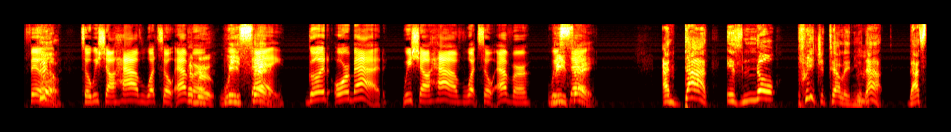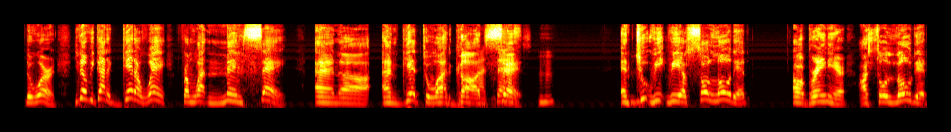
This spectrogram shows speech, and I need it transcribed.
filled. filled. So we shall have whatsoever Ever we, we say. say. good or bad. We shall have whatsoever we, we say. say. And that is no preacher telling you mm. that. That's the word. You know, we got to get away from what men say and uh, and get to what God, God says. says. Mm-hmm. And mm-hmm. we, we are so loaded, our brain here are so loaded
